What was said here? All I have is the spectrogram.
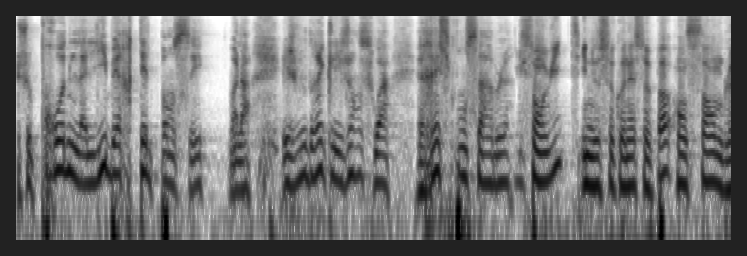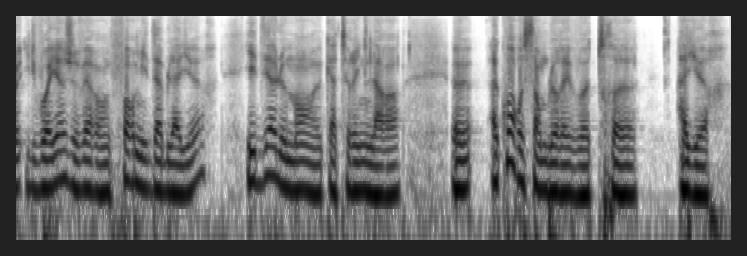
je prône la liberté de penser. Voilà. Et je voudrais que les gens soient responsables. Ils sont huit, ils ne se connaissent pas. Ensemble, ils voyagent vers un formidable ailleurs. Idéalement, euh, Catherine Lara, euh, à quoi ressemblerait votre ailleurs?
